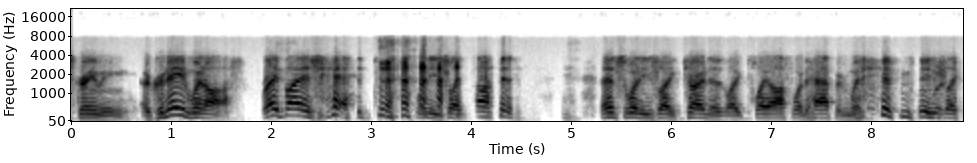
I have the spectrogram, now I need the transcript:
screaming, "A grenade went off right by his head." when he's like talking, that's what he's like trying to like play off what happened with him. he's like,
